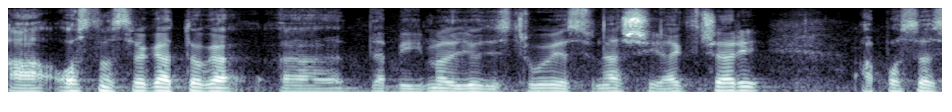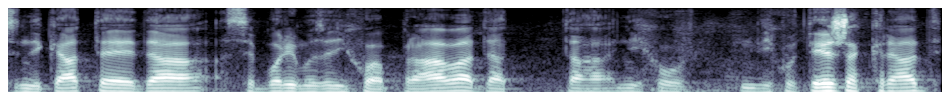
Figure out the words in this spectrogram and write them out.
a osnov svega toga e, da bi imali ljudi struje su naši električari, a posao sindikata je da se borimo za njihova prava, da ta njihov, njihov težak rad,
